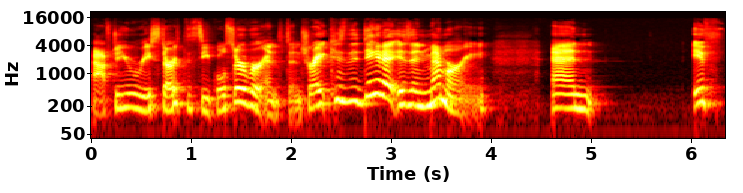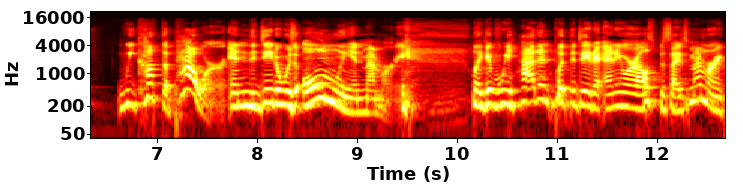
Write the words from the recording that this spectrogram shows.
after you restart the SQL Server instance, right? Because the data is in memory. And if we cut the power and the data was only in memory, like if we hadn't put the data anywhere else besides memory,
